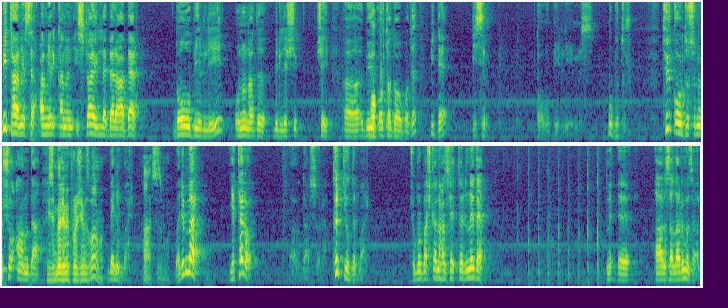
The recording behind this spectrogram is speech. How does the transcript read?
Bir tanesi Amerika'nın İsrail'le beraber Doğu Birliği, onun adı Birleşik şey e, Büyük. Orta Doğu Projesi. Bir de bizim Doğu Birliği'miz. Bu budur. Türk ordusunun şu anda Bizim böyle bir projemiz var mı? benim var. Ha sizin mi? Benim var. Yeter o. Ondan sonra. 40 yıldır var. Cumhurbaşkanı Hazretlerine de e, arızalarımız var.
